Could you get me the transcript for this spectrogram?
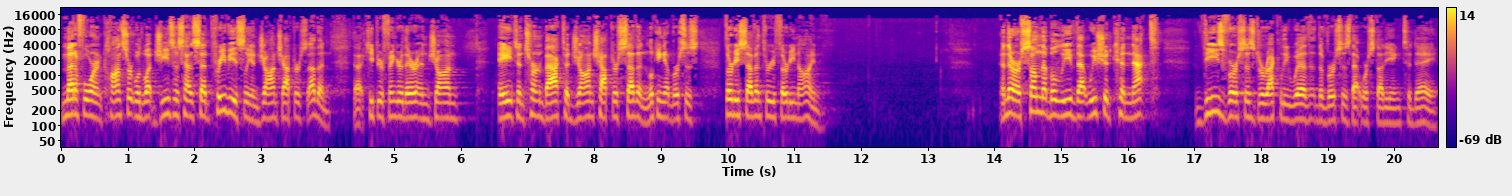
metaphor in concert with what Jesus has said previously in John chapter 7. Uh, keep your finger there in John 8 and turn back to John chapter 7, looking at verses 37 through 39. And there are some that believe that we should connect these verses directly with the verses that we're studying today.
